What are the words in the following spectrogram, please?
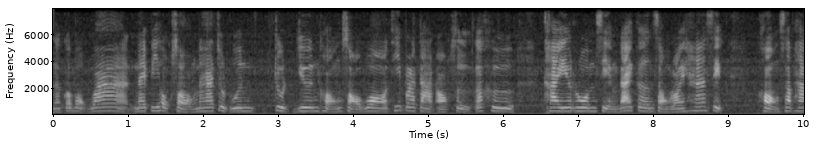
แล้วก็บอกว่าในปี 62 นะคะจุดยืนจุดยืนของสอวอที่ประกาศออกสื่อก็คือ ใครรวมเสียงได้เกิน 250 ของสภา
